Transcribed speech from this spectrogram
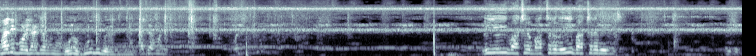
ভারী পড়ে আর যাব না কোনো বুঝি পেরেছে এই এই বাচ্চারা বাচ্চারা এই বাচ্চারা বেরিয়েছে যে।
